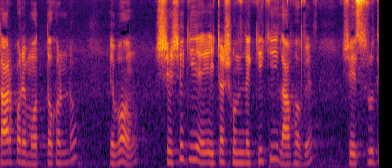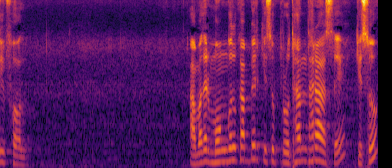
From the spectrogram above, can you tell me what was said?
তারপরে মত্তখণ্ড এবং শেষে গিয়ে এইটা শুনলে কি কি লাভ হবে? সেই শ্রুতি ফল আমাদের মঙ্গল কাব্যের কিছু প্রধান ধারা আছে, কিছু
